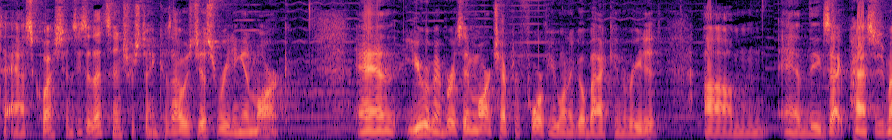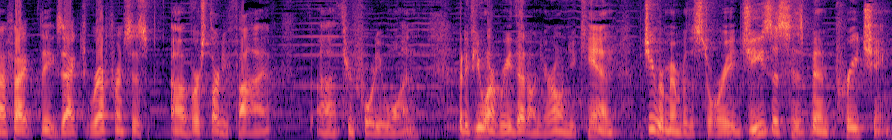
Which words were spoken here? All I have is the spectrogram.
to ask questions. He said, That's interesting because I was just reading in Mark. And you remember, it's in Mark chapter 4 if you want to go back and read it. Um, and the exact passage, matter of fact, the exact reference is uh, verse 35 uh, through 41. But if you want to read that on your own, you can. But you remember the story. Jesus has been preaching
